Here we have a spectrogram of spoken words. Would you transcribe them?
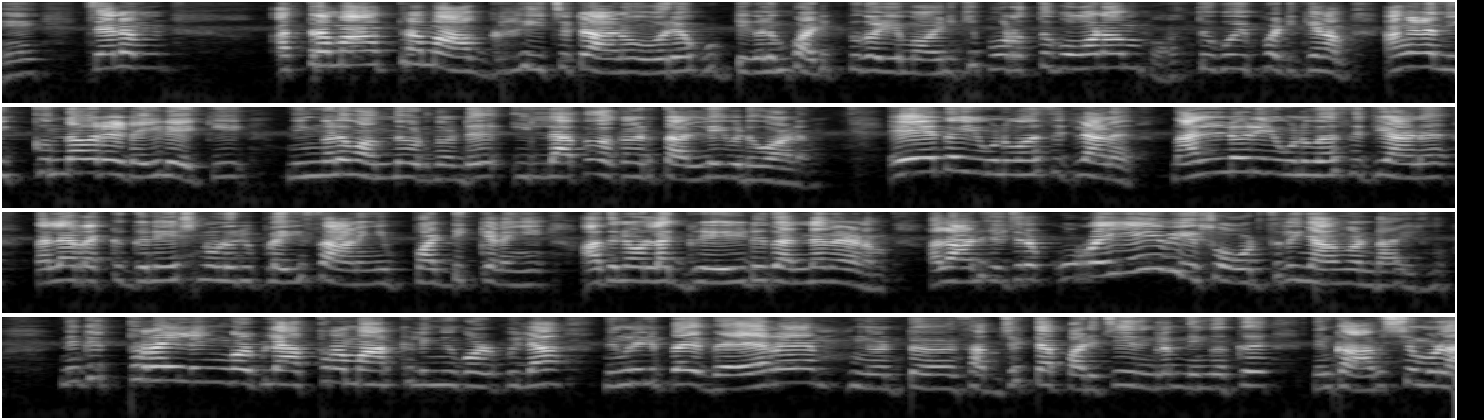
ഏഹ് ജനം അത്രമാത്രം ആഗ്രഹിച്ചിട്ടാണ് ഓരോ കുട്ടികളും പഠിപ്പ് കഴിയുമ്പോൾ എനിക്ക് പുറത്ത് പോകണം പുറത്ത് പോയി പഠിക്കണം. അങ്ങനെ നിൽക്കുന്നവരുടെ ഇടയിലേക്ക് നിങ്ങൾ വന്നു വരുന്നുണ്ട്. ഇല്ലാത്തതൊക്കെ തള്ളി വിടുവാണ്. ഏത് യൂണിവേഴ്സിറ്റിയിലാണ്? നല്ലൊരു യൂണിവേഴ്സിറ്റിയാണ് നല്ല റെക്കഗ്നേഷൻ ഉള്ള ഒരു പ്ലേസ് ആണെങ്കിൽ പഠിക്കണമെങ്കിൽ അതിനുള്ള ഗ്രേഡ് തന്നെ വേണം. അതാണ് ചോദിച്ചാൽ കുറേ ഷോർട്സിൽ ഞാൻ കണ്ടായിരുന്നു. നിങ്ങൾക്ക് ഇത്ര ഇല്ലെങ്കിൽ കുഴപ്പമില്ല അത്ര മാർക്ക് ഇല്ലെങ്കിൽ കുഴപ്പമില്ല. നിങ്ങളിനിപ്പോൾ വേറെ സബ്ജക്റ്റാണ് പഠിച്ചതെങ്കിലും നിങ്ങൾക്ക് നിങ്ങൾക്ക് ആവശ്യമുള്ള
